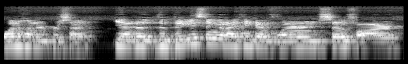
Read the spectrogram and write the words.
100%. Yeah, the, the biggest thing that I think I've learned so far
